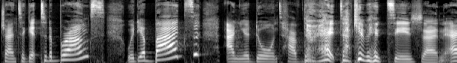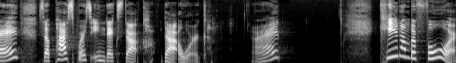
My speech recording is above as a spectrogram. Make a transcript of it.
trying to get to the Bronx with your bags and you don't have the right documentation. All right. So passportindex.org. All right. Key number four.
